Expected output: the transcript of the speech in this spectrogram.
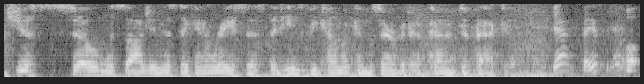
just so misogynistic and racist that he's become a conservative kind of de facto. Yeah, basically. Well,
